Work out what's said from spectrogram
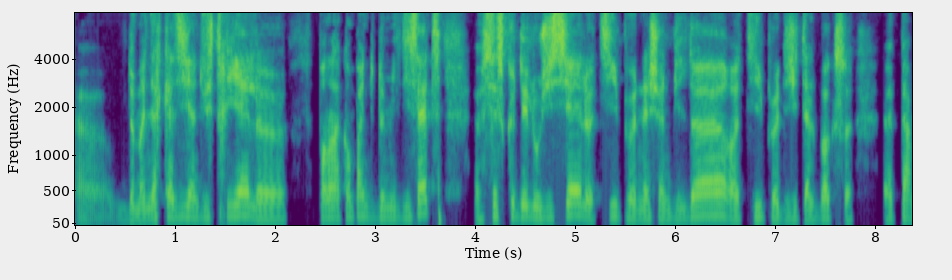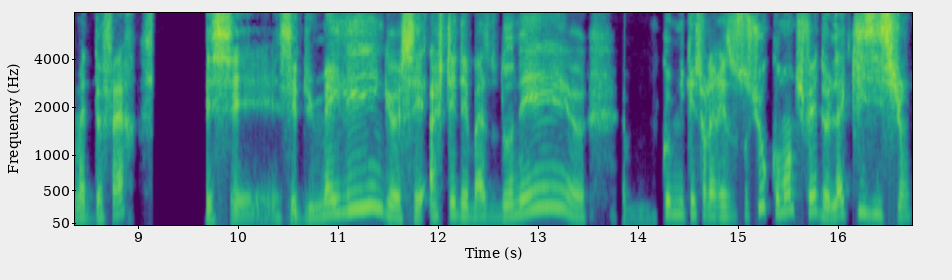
de manière quasi industrielle pendant la campagne de 2017. c'est ce que des logiciels type Nation Builder, type Digital Box permettent de faire c'est du mailing, c'est acheter des bases de données, euh, communiquer sur les réseaux sociaux. Comment tu fais de l'acquisition?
